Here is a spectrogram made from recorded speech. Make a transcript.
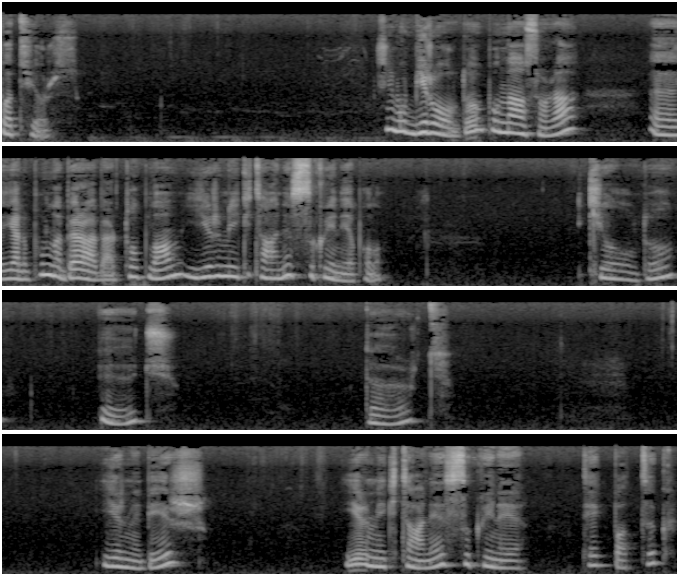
batıyoruz. Şimdi bu 1 oldu. Bundan sonra e, yani bununla beraber toplam 22 tane sık iğne yapalım. 2 oldu. 3 4 21 22 tane sık iğneye tek battık.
